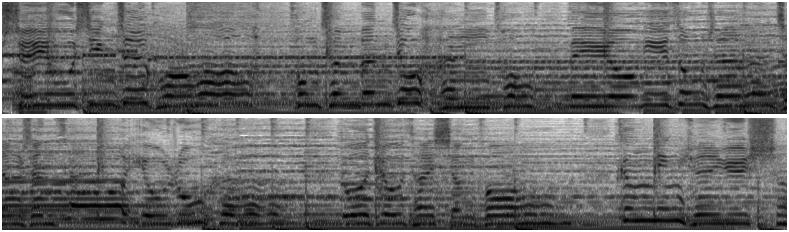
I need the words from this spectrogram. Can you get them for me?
谁无心之过？红尘本就很痛，没有你，纵然江山在我又如何？多久才相逢？更宁愿余生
